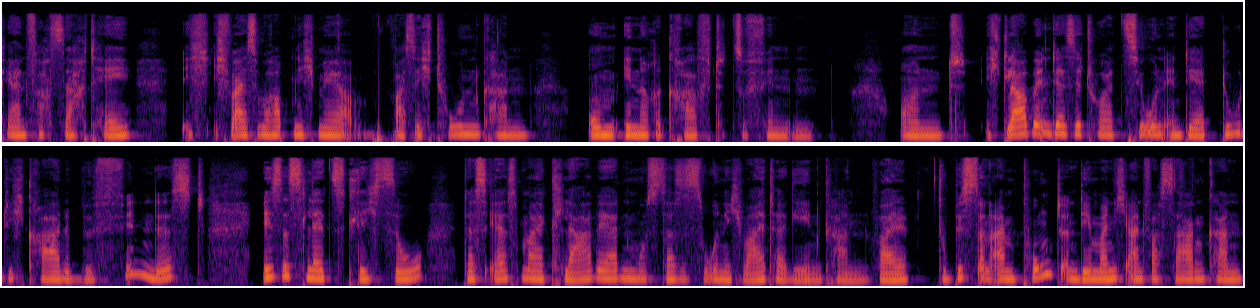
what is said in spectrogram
die einfach sagt, hey, ich, ich weiß überhaupt nicht mehr, was ich tun kann, um innere Kraft zu finden. Und ich glaube, in der Situation, in der du dich gerade befindest, ist es letztlich so, dass erstmal klar werden muss, dass es so nicht weitergehen kann, weil du bist an einem Punkt, an dem man nicht einfach sagen kann,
